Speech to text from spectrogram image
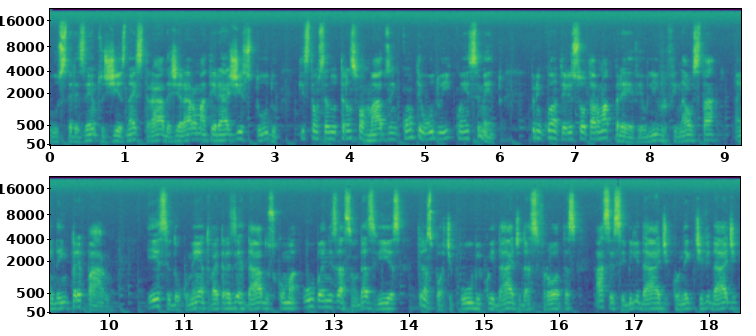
Os 300 dias na estrada geraram materiais de estudo que estão sendo transformados em conteúdo e conhecimento. Por enquanto, eles soltaram uma prévia, o livro final está ainda em preparo. Esse documento vai trazer dados como a urbanização das vias, transporte público, idade das frotas, acessibilidade, conectividade,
